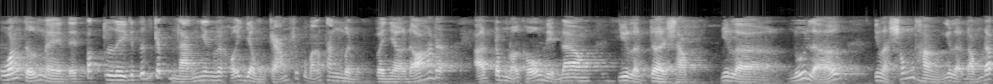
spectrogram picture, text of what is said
quán tưởng này để tách ly cái tính cách nạn nhân ra khỏi dòng cảm xúc của bản thân mình. Và nhờ đó đó, ở trong nỗi khổ niềm đau như là trời sập, như là núi lở như là sóng thần, như là động đất,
